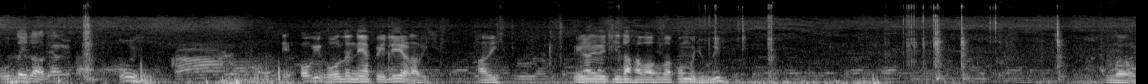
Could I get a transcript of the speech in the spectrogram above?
ਉਦਾਂ ਹੀ ਲਾ ਦਿਆਂਗੇ। ਤੇ ਉਹ ਵੀ ਖੋਲ ਦਿੰਨੇ ਆ ਪਹਿਲੇ ਵਾਲਾ ਵੀ। ਆ ਵੀ। ਇਹਨਾਂ ਦੇ ਵਿੱਚ ਜਿੱਦਾਂ ਹਵਾ ਹੁਵਾ ਘੁੰਮ ਜੂਗੀ। ਲੋ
